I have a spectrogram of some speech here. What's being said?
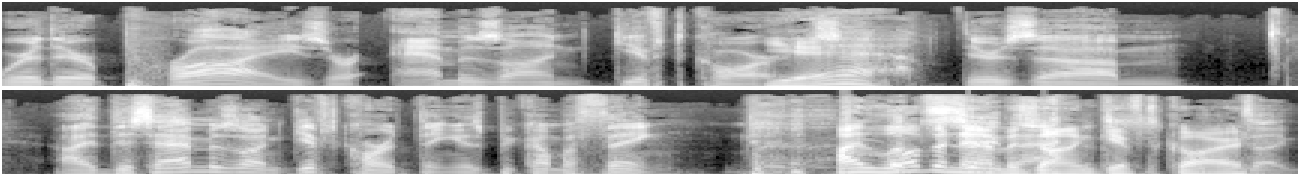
Where their prize are Amazon gift cards. Yeah. there's um, I, this Amazon gift card thing has become a thing. i love an amazon that. gift card like-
